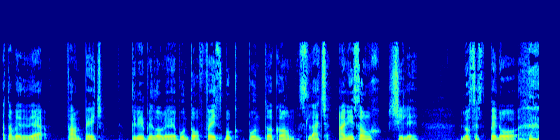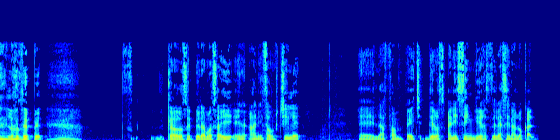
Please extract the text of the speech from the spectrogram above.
a través de la fanpage www.facebook.com slash Chile. Los espero, los claro, los esperamos ahí en Anisong Chile, eh, la fanpage de los Singers de la escena local.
